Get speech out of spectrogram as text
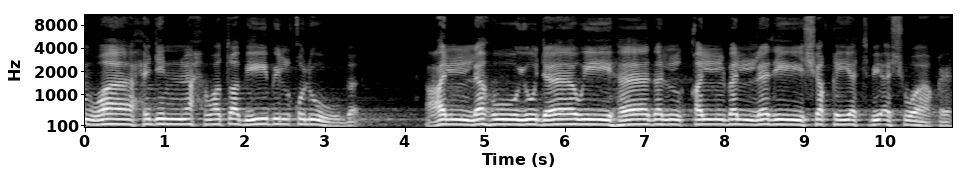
واحد نحو طبيب القلوب. عله يداوي هذا القلب الذي شقيت بأشواقه.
